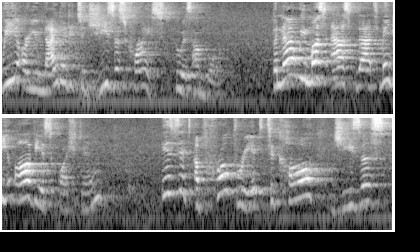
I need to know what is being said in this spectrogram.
we are united to Jesus Christ, who is humble. But now we must ask that maybe obvious question Is it appropriate to call Jesus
